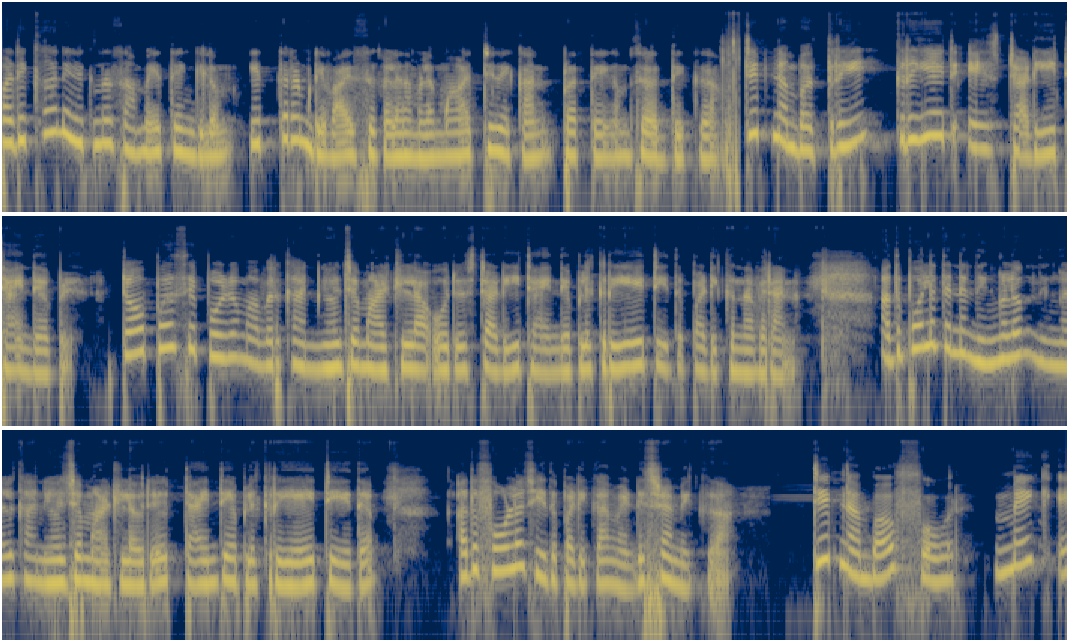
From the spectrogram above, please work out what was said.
പഠിക്കാനിരിക്കുന്ന സമയത്തെങ്കിലും ഇത്തരം ഡിവൈസുകളെ നമ്മൾ മാറ്റിവെക്കാൻ പ്രത്യേകം ശ്രദ്ധിക്കുക. Tip number three create a study time table toppers എപ്പോഴും അവർക്ക് അനുയോജ്യമായിട്ടുള്ള ഒരു സ്റ്റഡി ടൈം ടേബിൾ ക്രിയേറ്റ് ചെയ്ത് പഠിക്കുന്നവരാണ്. അതുപോലെ തന്നെ നിങ്ങളും നിങ്ങൾക്ക് അനുയോജ്യമായിട്ടുള്ള ഒരു ടൈം ടേബിൾ ക്രിയേറ്റ് ചെയ്ത് അത് ഫോളോ ചെയ്ത് പഠിക്കാൻ വേണ്ടി ശ്രമിക്കുക. Tip number four make a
